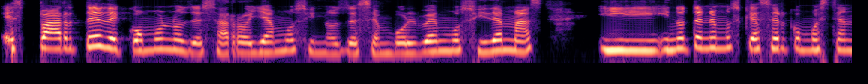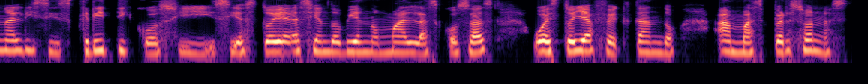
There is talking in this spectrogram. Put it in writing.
es parte de cómo nos desarrollamos y nos desenvolvemos y demás, y, no tenemos que hacer como este análisis crítico si, si estoy haciendo bien o mal las cosas o estoy afectando a más personas.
